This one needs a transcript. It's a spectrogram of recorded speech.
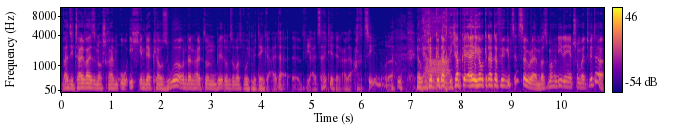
weil sie teilweise noch schreiben, oh, ich in der Klausur und dann halt so ein Bild und sowas, wo ich mir denke, Alter, äh, wie alt seid ihr denn alle? 18? Oder? Ich habe ja. hab gedacht, ich habe äh, ich hab gedacht, dafür gibt es Instagram. Was machen die denn jetzt schon bei Twitter?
